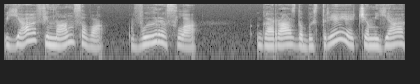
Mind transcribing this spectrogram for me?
я финансово выросла гораздо быстрее, чем я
